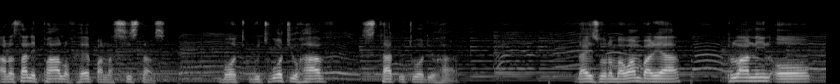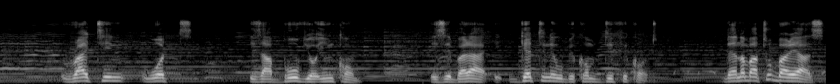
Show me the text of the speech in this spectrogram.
I understand the power of help and assistance. But with what you have, start with what you have. That is one number one barrier. Planning or writing what is above your income is a barrier. Getting it will become difficult. There are number two barriers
